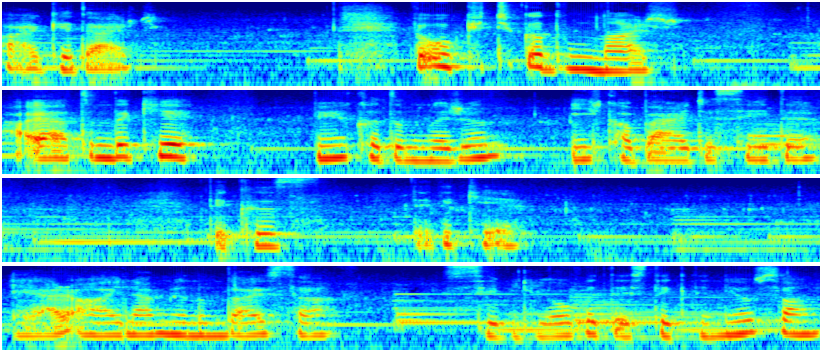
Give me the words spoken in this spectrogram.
fark eder. Ve o küçük adımlar hayatındaki büyük adımların ilk habercisiydi. Ve kız dedi ki eğer ailem yanımdaysa, seviliyor ve destekleniyorsam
